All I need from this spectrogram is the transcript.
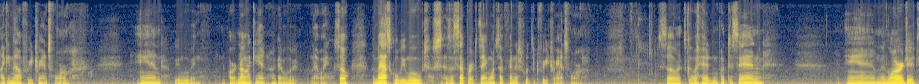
I can now free transform and be moving the part. No, I can't. I gotta move it that way. So the mask will be moved as a separate thing once I've finished with the free transform. So let's go ahead and put this in and enlarge it.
